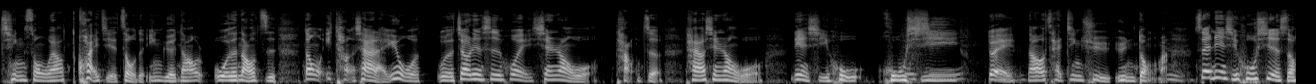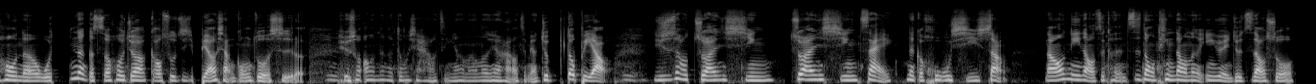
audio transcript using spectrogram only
轻松，我要快节奏的音乐。然后我的脑子，当我一躺下来，因为我我的教练是会先让我躺着，他要先让我练习呼呼吸，对，然后才进去运动嘛。嗯、所以练习呼吸的时候呢，我那个时候就要告诉自己不要想工作室了，嗯、比如说哦那个东西还要怎样，那个东西还要怎么样，就都不要，嗯、你就是要专心专心在那个呼吸上。然后你脑子可能自动听到那个音乐，你就知道说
